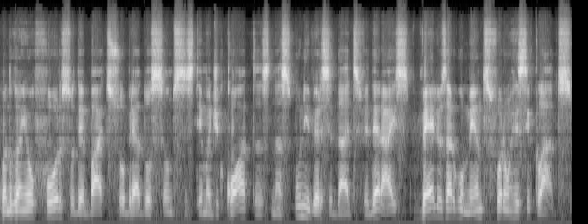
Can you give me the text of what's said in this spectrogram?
Quando ganhou força o debate sobre a adoção do sistema de cotas nas universidades federais, velhos argumentos foram reciclados.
